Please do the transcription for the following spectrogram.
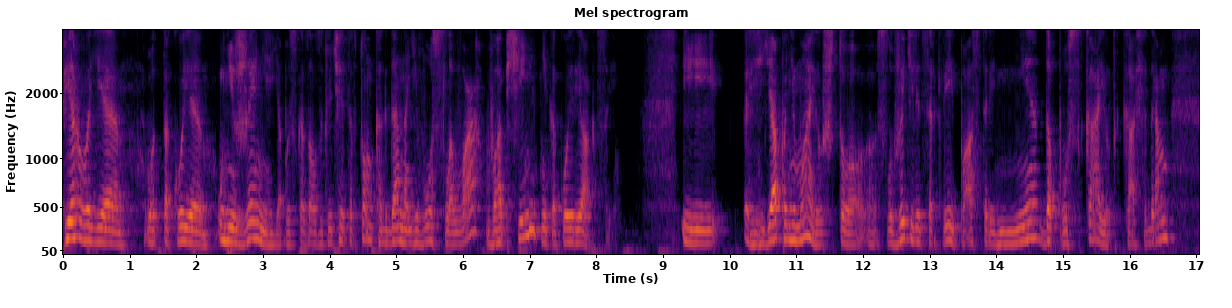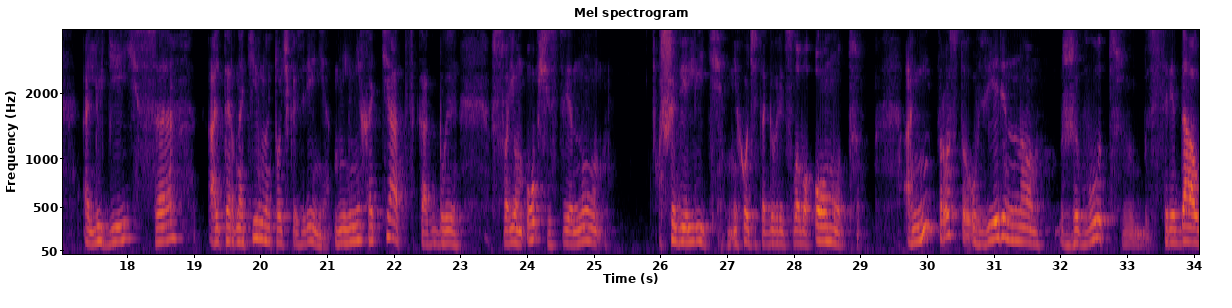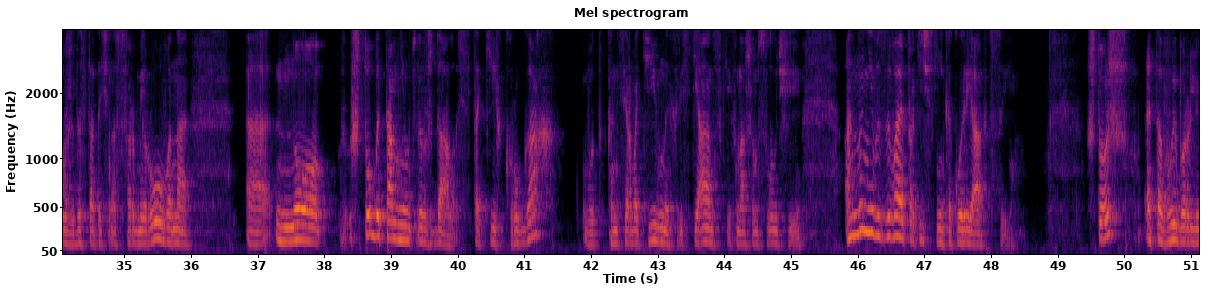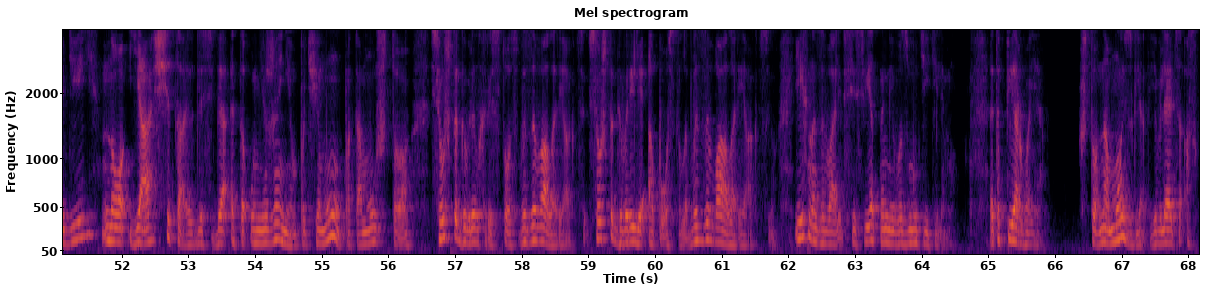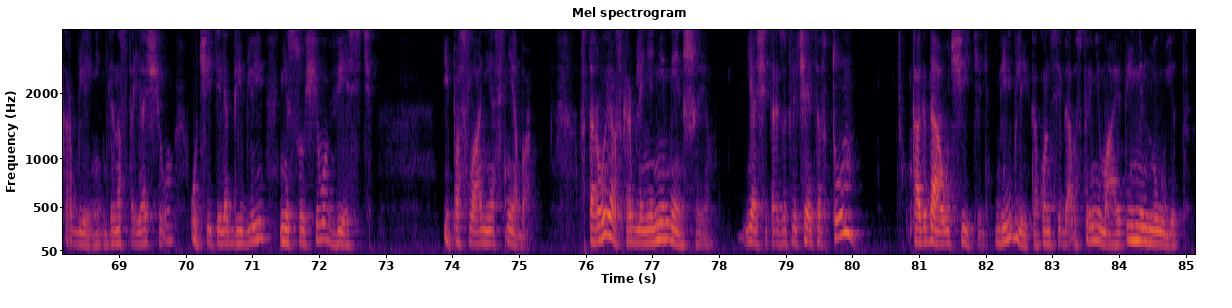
Первое вот такое унижение, я бы сказал, заключается в том, когда на его слова вообще нет никакой реакции. И я понимаю, что служители церквей, пастыри не допускают кафедрам людей с альтернативной точкой зрения. Мне не хотят как бы в своем обществе, ну, шевелить, не хочется говорить слово омут. Они просто уверенно живут, среда уже достаточно сформирована, а, но что бы там ни утверждалось в таких кругах, вот консервативных, христианских в нашем случае, оно не вызывает практически никакой реакции. Что ж, это выбор людей, но я считаю для себя это унижением. Почему? Потому что все, что говорил Христос, вызывало реакцию. Все, что говорили апостолы, вызывало реакцию. Их называли всесветными возмутителями. Это первое, что, на мой взгляд, является оскорблением для настоящего учителя Библии, несущего весть и послание с неба. Второе оскорбление не меньшее – я считаю, заключается в том, когда учитель Библии, как он себя воспринимает, именует,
